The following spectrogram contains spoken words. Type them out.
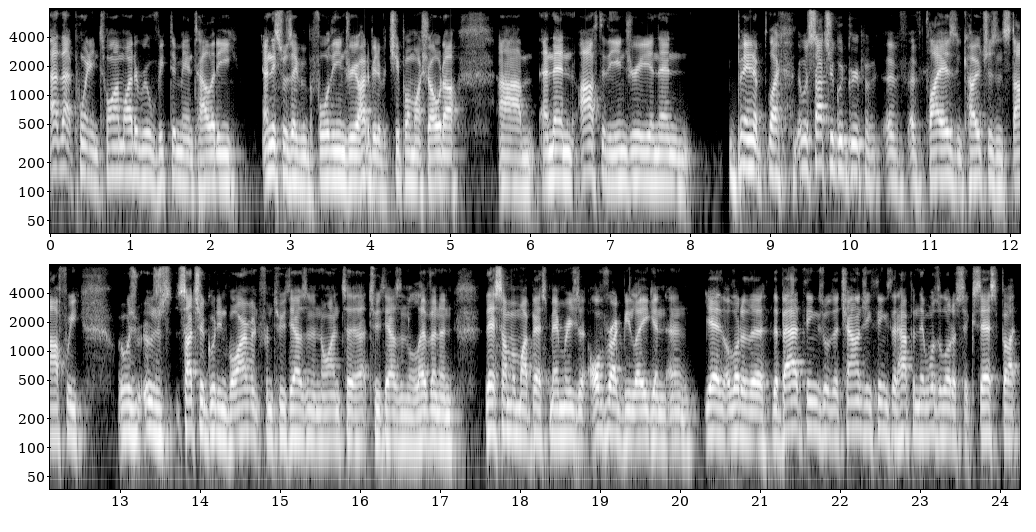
At that point in time, I had a real victim mentality. And this was even before the injury. I had a bit of a chip on my shoulder. Um, and then after the injury, and then being a like it was such a good group of, of, of, players and coaches and staff. We it was it was such a good environment from 2009 to 2011, and they're some of my best memories of rugby league. And and yeah, a lot of the the bad things or the challenging things that happened, there was a lot of success, but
